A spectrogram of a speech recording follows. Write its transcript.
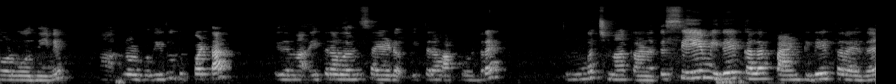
ನೋಡ್ಬೋದು ನೀವೇ. ನೋಡ್ಬೋದು. ಇದು ದುಪ್ಪಟ್ಟ. ಇದನ್ನ ಈ ಥರ ಒಂದು ಸೈಡ್ ಈ ಥರ ಹಾಕೊಂಡ್ರೆ ತುಂಬ ಚೆನ್ನಾಗಿ ಕಾಣುತ್ತೆ. ಸೇಮ್ ಇದೇ ಕಲರ್ ಪ್ಯಾಂಟ್ ಇದೇ ಥರ ಇದೆ.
